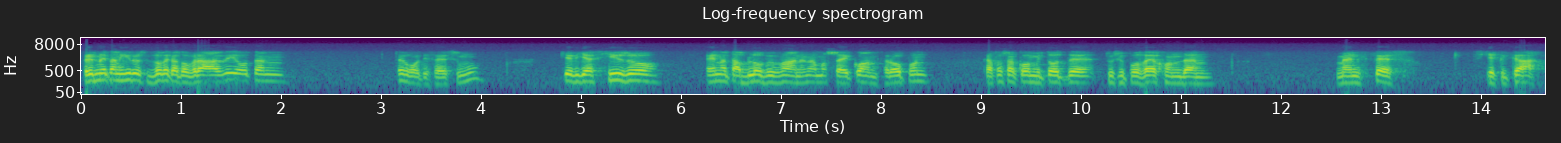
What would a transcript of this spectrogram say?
Πρέπει να ήταν γύρω στις 12 το βράδυ όταν φεύγω τη θέση μου και διασχίζω ένα ταμπλό βιβάν, ένα μοσαϊκό ανθρώπων καθώς ακόμη τότε τους υποδέχονταν με ανοιχτές σχετικά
